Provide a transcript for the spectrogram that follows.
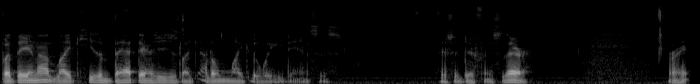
but they're not like he's a bad dancer. He's just like, I don't like the way he dances. There's a difference there. Right?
